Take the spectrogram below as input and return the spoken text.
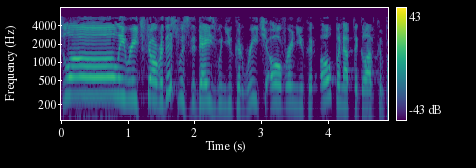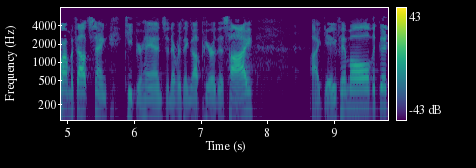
slowly reached over. This was the days when you could reach over and you could open up the glove compartment without saying, Keep your hands and everything up here this high. I gave him all the good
